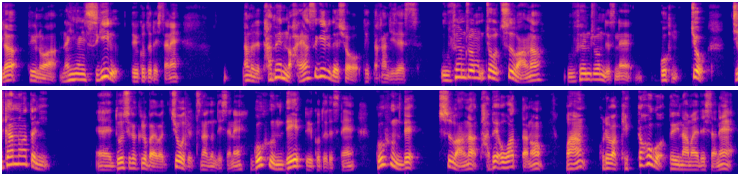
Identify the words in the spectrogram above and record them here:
らというのは、何々すぎるということでしたね。なので、食べるの早すぎるでしょうといった感じです。五分鐘就吃完了。五分鐘ですね。5分。就、時間の後に、えー動詞が来る場合は、就でつなぐんでしたね。5分でということですね。5分で吃完了。食べ終わったの。完。これは結果保護という名前でしたね。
